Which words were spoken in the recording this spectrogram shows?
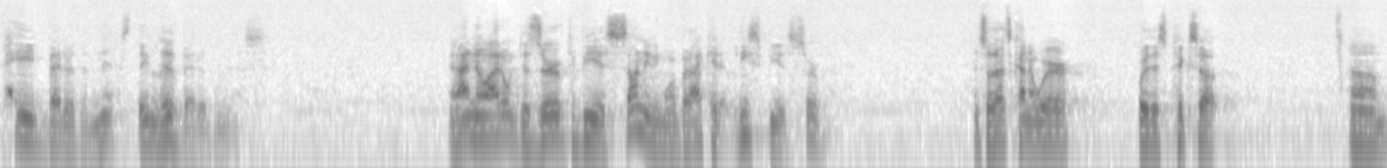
paid better than this. They live better than this. And I know I don't deserve to be his son anymore, but I could at least be his servant. And so that's kind of where, where this picks up. Um,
